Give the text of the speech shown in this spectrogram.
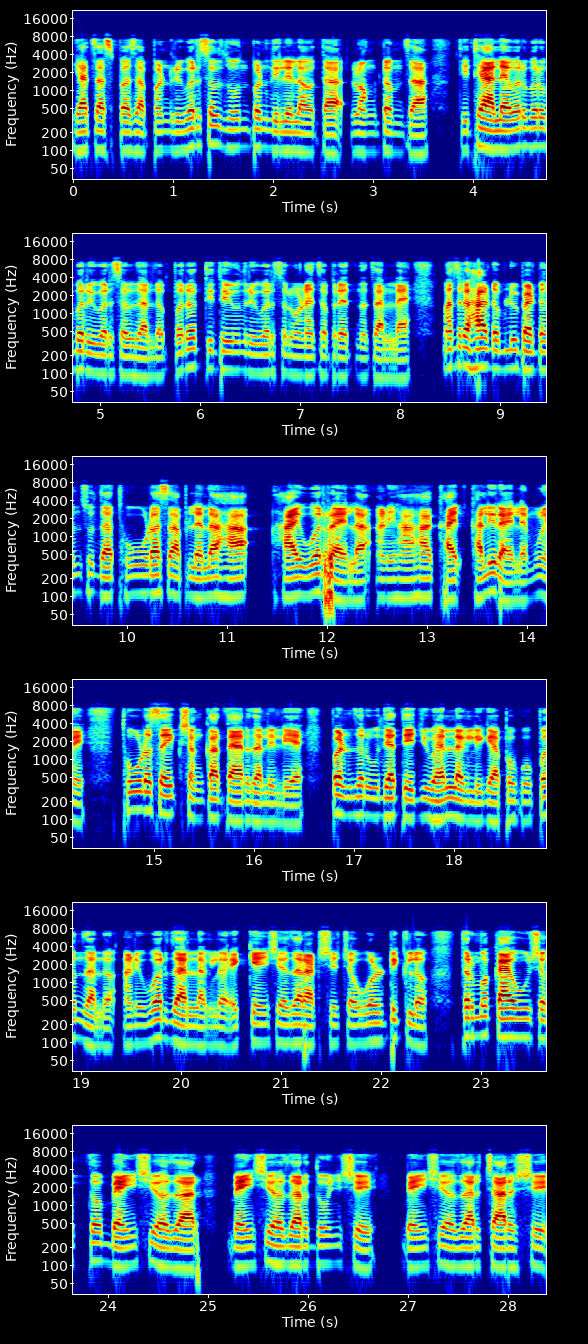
ह्याच आसपास आपण रिव्हर्सल झोन पण दिलेला होता लॉंग टर्मचा तिथे आल्यावर बरोबर रिव्हर्सल झालं. परत तिथे येऊन रिव्हर्सल होण्याचा प्रयत्न चाललाय. मात्र हा डब्ल्यू पॅटर्न सुद्धा थोडासा आपल्याला हा हाय वर राहिला आणि हा हा खाली राहिल्यामुळे थोडस एक शंका तयार झालेली आहे. पण जर उद्या तेजी व्हायला लागली गॅप अप ओपन झालं आणि वर जायला लागलं एक्क्याऐंशी हजार आठशेच्या वर टिकलं तर मग काय होऊ शकतं? ब्याऐंशी हजार ब्याऐंशी हजार दोनशे ब्याऐंशी हजार चारशे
